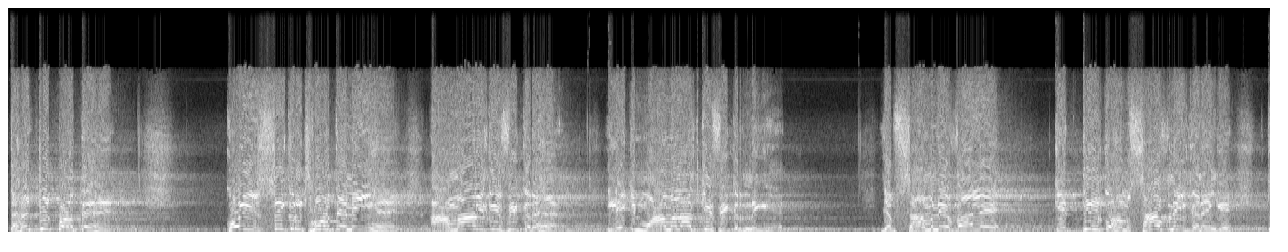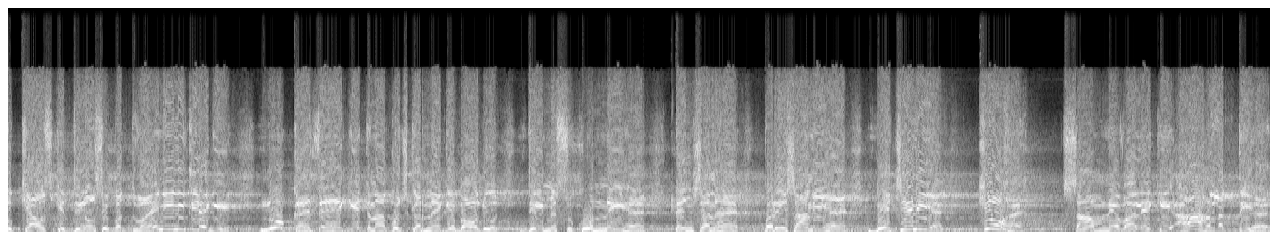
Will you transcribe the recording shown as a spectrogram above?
تہجد پڑھتے ہیں، کوئی ذکر چھوڑتے نہیں ہیں، اعمال کی فکر ہے، لیکن معاملات کی فکر نہیں ہے۔ جب سامنے والے کے دل کو ہم صاف نہیں کریں گے، تو کیا اس کے دلوں سے بدوائیں نہیں نکلے گی؟ لوگ کہتے ہیں کہ اتنا کچھ کرنے کے باوجود دل میں سکون نہیں ہے، ٹینشن ہے، پریشانی ہے بے چینی ہے۔ کیوں ہے؟ سامنے والے کی آہ لگتی ہے،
